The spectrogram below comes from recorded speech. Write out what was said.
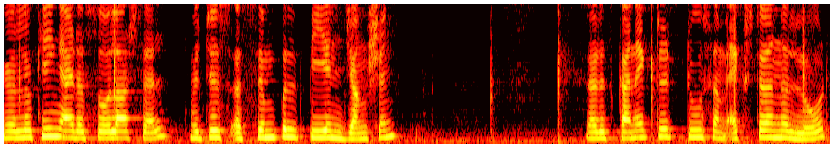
we are looking at a solar cell which is a simple PN junction that is connected to some external load.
